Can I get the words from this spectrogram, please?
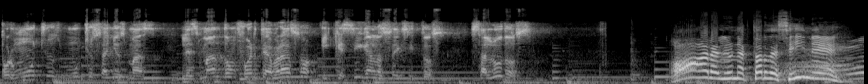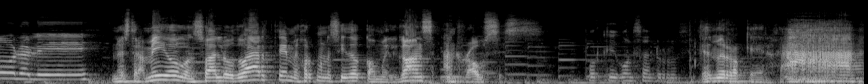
por muchos, muchos años más. Les mando un fuerte abrazo y que sigan los éxitos. Saludos. ¡Órale, un actor de cine! Órale. Nuestro amigo Gonzalo Duarte, mejor conocido como el Guns and Roses. ¿Por qué Gonzalo? Que es muy rockero. ¡Ah!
